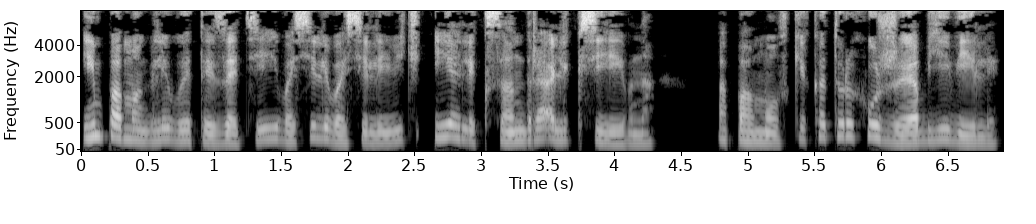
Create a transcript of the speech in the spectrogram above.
Им помогли в этой затее Василий Васильевич и Александра Алексеевна, о помолвке которых уже объявили.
